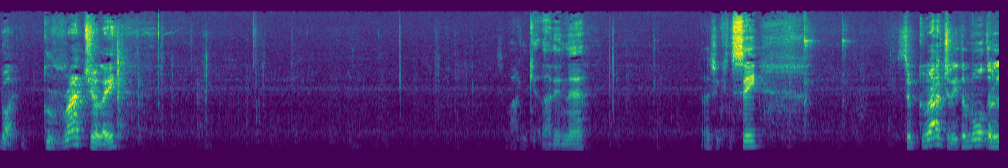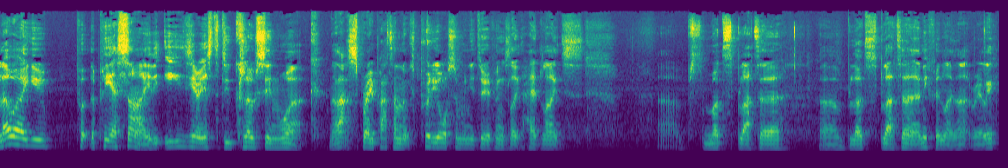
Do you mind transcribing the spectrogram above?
Right, gradually, I can get that in there, as you can see, so gradually, the more, the lower you put the PSI, the easier it is to do close-in work. Now that spray pattern looks pretty awesome when you're doing things like headlights, uh, mud splatter, uh, blood splatter, anything like that really.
